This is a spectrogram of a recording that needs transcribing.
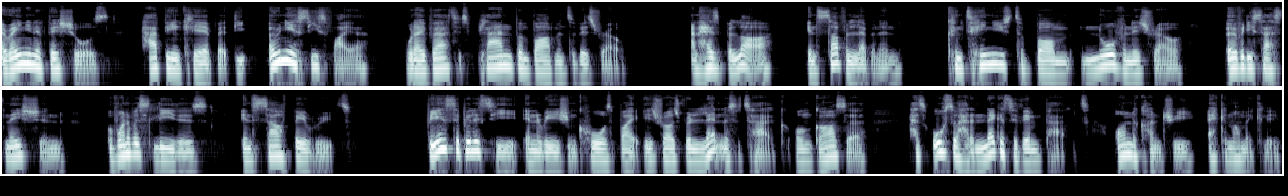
Iranian officials have been clear that the only a ceasefire will divert its planned bombardment of Israel, and Hezbollah in southern Lebanon continues to bomb northern Israel over the assassination of one of its leaders in South Beirut. The instability in the region caused by Israel's relentless attack on Gaza has also had a negative impact on the country economically.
